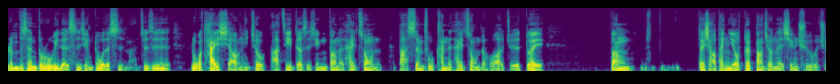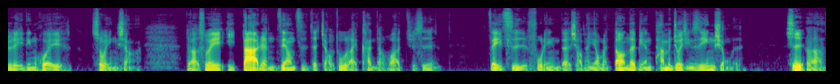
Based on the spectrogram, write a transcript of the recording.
人不生不如意的事情多的是嘛。就是如果太小，你就把自己得失心放得太重，把胜负看得太重的话，我觉得对棒对小朋友对棒球的兴趣，我觉得一定会受影响啊，对吧？所以以大人这样子的角度来看的话，就是这一次福林的小朋友们到那边，他们就已经是英雄了，是对吧？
